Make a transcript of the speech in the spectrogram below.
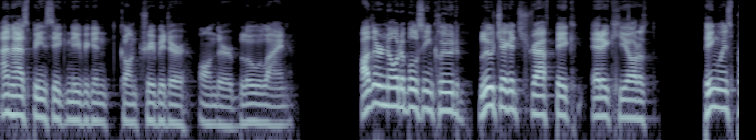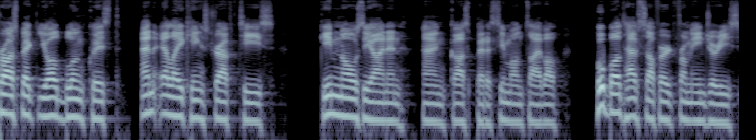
and has been significant contributor on their blue line. Other notables include Blue Jackets draft pick Eric Hjort, Penguins prospect Joel Blomqvist, and LA Kings draftees Kim Nousiainen and Kasper Simontaival, who both have suffered from injuries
